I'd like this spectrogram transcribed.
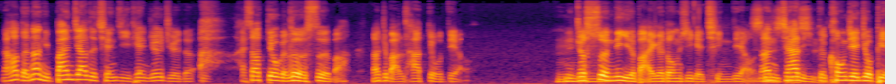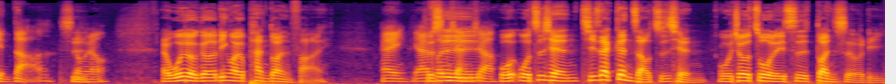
然后等到你搬家的前几天，你就会觉得啊，还是要丢个垃圾吧，然后就把它丢掉，嗯、你就顺利的把一个东西给清掉，那你家里的空间就变大了，有没有？哎、欸，我有个另外一个判断法、欸，哎。就是、我我之前其实，在更早之前，我就做了一次断舍离，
